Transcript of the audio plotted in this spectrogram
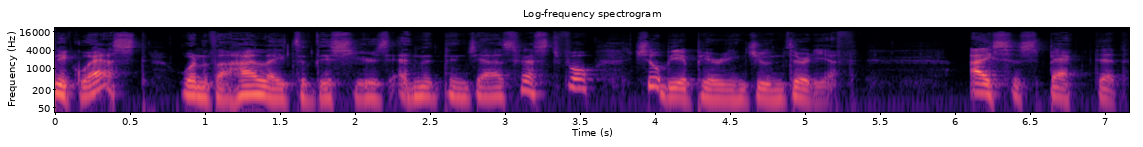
Nik West, one of the highlights of this year's Edmonton Jazz Festival, she'll be appearing June 30th. I suspect that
